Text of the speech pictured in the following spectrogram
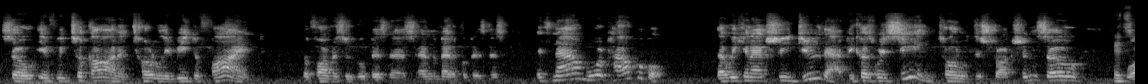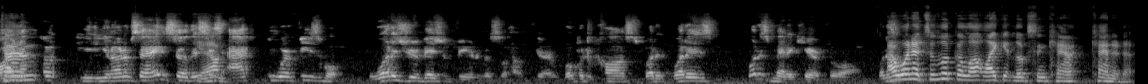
So, if we took on and totally redefined the pharmaceutical business and the medical business, it's now more palpable that we can actually do that because we're seeing total destruction. So It's why time. not? You you know what I'm saying? So this Yeah. is actually more feasible. What is your vision for universal health care? What would it cost? What what is what is Medicare for all? I it? want it to look a lot like it looks in Canada.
